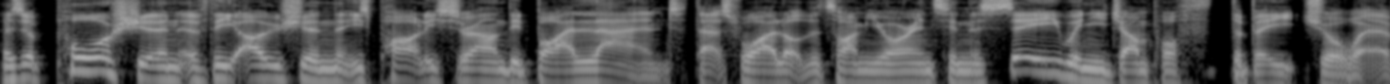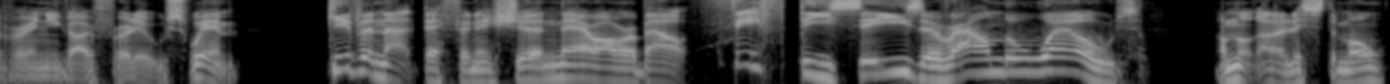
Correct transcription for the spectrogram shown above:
as a portion of the ocean that is partly surrounded by land. That's why a lot of the time you are entering the sea when you jump off the beach or whatever and you go for a little swim. Given that definition, there are about 50 seas around the world. I'm not going to list them all,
